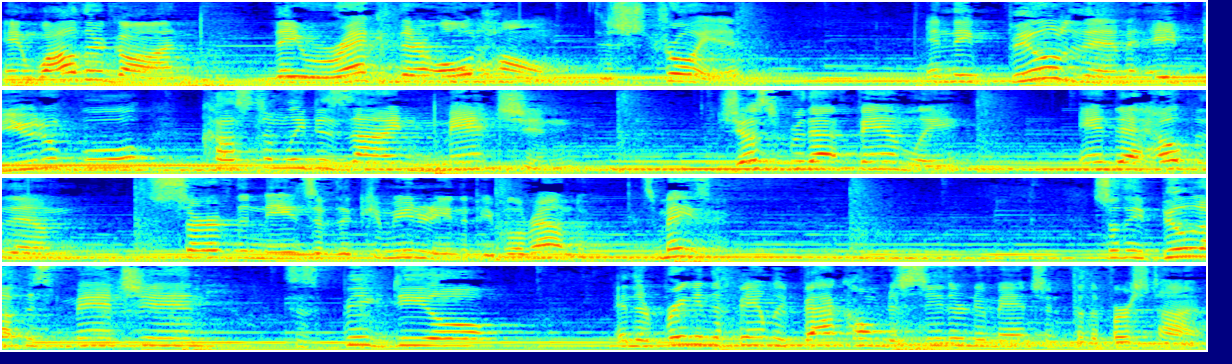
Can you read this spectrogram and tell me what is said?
And while they're gone, they wreck their old home, destroy it, and they build them a beautiful, customly designed mansion just for that family and to help them serve the needs of the community and the people around them. It's amazing. So they build up this mansion, it's this big deal, and they're bringing the family back home to see their new mansion for the first time.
